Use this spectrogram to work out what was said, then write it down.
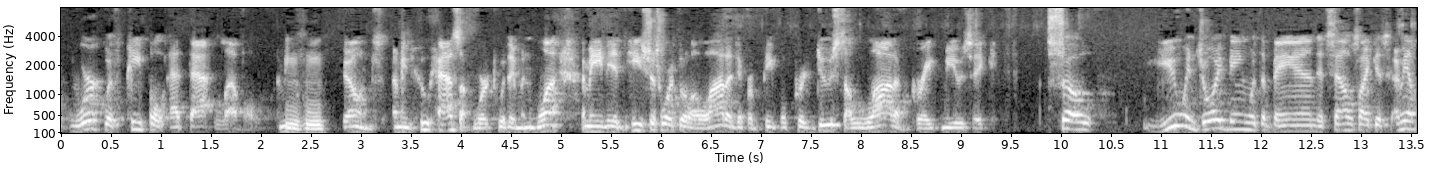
to work with people at that level. I mean, Mhm. Jones. I mean, who hasn't worked with him? And one, I mean, it, he's just worked with a lot of different people, produced a lot of great music. So you enjoy being with the band. It sounds like it's. I mean, a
